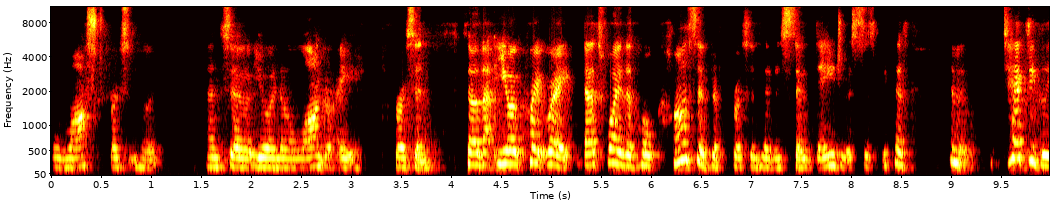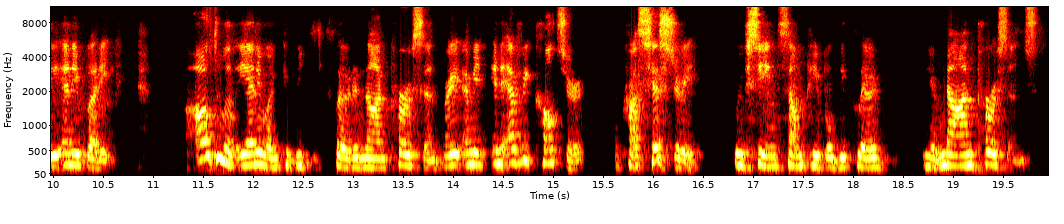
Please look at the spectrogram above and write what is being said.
lost personhood. And so you are no longer a person. So that you are quite right. That's why the whole concept of personhood is so dangerous, is because technically anybody, ultimately anyone could be declared a non-person, right? I mean, in every culture across history, we've seen some people declared you know, non-persons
